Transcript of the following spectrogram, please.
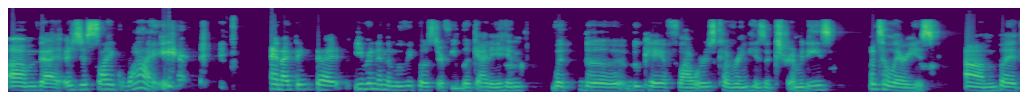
um, that is just like, why? and I think that even in the movie poster, if you look at it, him with the bouquet of flowers covering his extremities, it's hilarious. Um, but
